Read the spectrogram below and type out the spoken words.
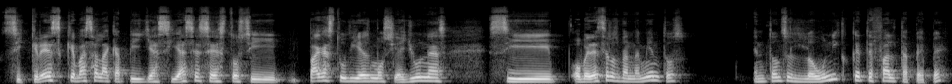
si crees que vas a la capilla, si haces esto, si pagas tu diezmo, si ayunas, si obedeces los mandamientos, entonces lo único que te falta, Pepe,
